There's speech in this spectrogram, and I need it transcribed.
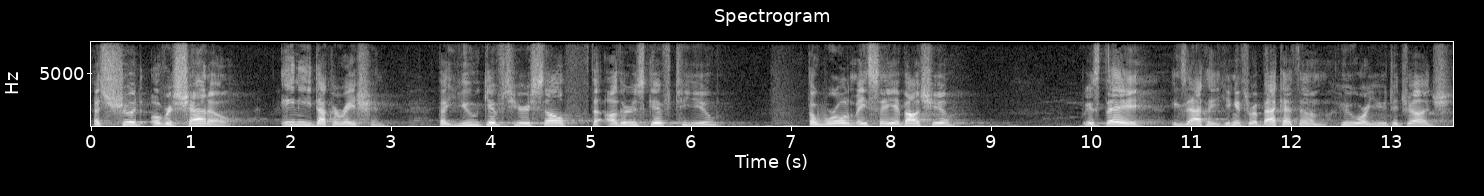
that should overshadow any declaration that you give to yourself, that others give to you, the world may say about you. Because they, exactly. You can throw it back at them. Who are you to judge?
